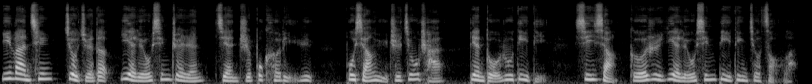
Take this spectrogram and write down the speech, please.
伊万青就觉得叶流星这人简直不可理喻，不想与之纠缠，便躲入地底，心想隔日叶流星必定就走了。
